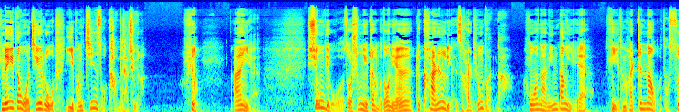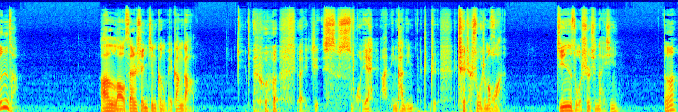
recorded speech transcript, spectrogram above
没等我揭露，一旁金锁看不下去了。哼，安爷。兄弟，我做生意这么多年，这看人脸色还是挺准的。我拿您当爷，你他妈还真拿我当孙子。安老三神情更为尴尬了。这这锁爷啊，您看您这这这这说什么话呢？金锁失去耐心，得，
